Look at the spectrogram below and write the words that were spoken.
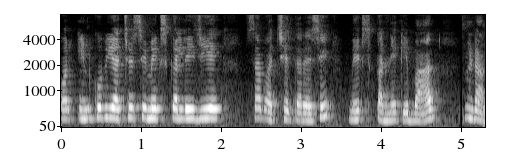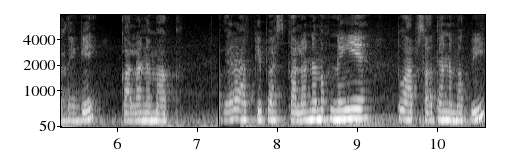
और इनको भी अच्छे से मिक्स कर लीजिए। सब अच्छे तरह से मिक्स करने के बाद इसमें डाल देंगे काला नमक। अगर आपके पास काला नमक नहीं है तो आप सादा नमक भी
